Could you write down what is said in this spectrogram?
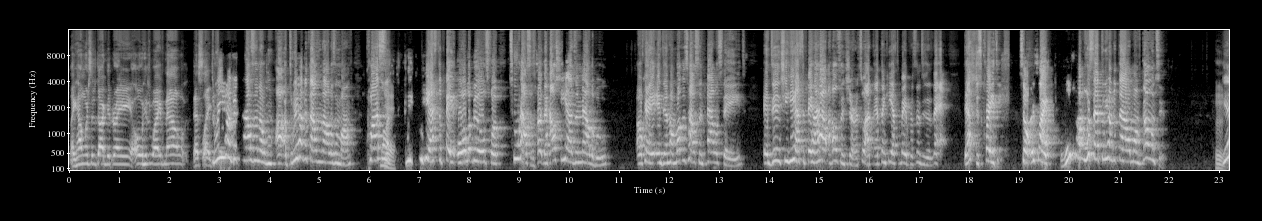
like how much does Dr. Dre owe his wife now? That's like Three hundred thousand a uh, three hundred thousand dollars a month. Plus, Yeah. he, he has to pay all the bills for two houses. Her, the house she has in Malibu, okay, and then her mother's house in Palisades, and then she he has to pay her health insurance. So I, I think he has to pay a percentage of that. That's just crazy. So it's like, what's, what's that three hundred thousand a month going to? Hmm. Yeah.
